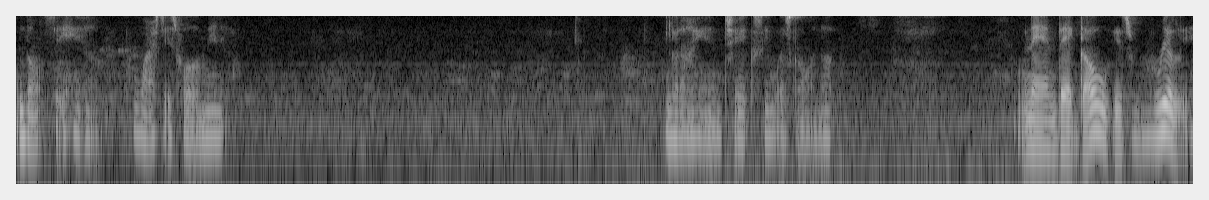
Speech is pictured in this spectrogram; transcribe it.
We're gonna sit here and watch this for a minute. Go down here and check, see what's going up. And that gold is really,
